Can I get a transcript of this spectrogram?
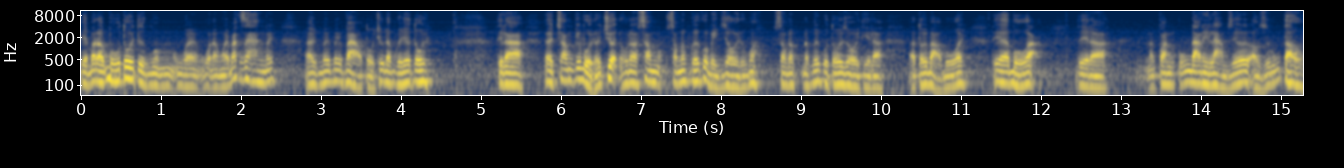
Thì bắt đầu bố tôi từ ngoài ngoài, ngoài Bắc Giang mới à, mới mới vào tổ chức đám cưới cho tôi. Thì là ờ, trong cái buổi nói chuyện hôm nào xong xong đám cưới của mình rồi đúng không? Xong đám, đám cưới của tôi rồi thì là, à, tôi bảo bố ấy thì bố ạ thì là, là con cũng đang đi làm dưới ở dưới Vũng Tàu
